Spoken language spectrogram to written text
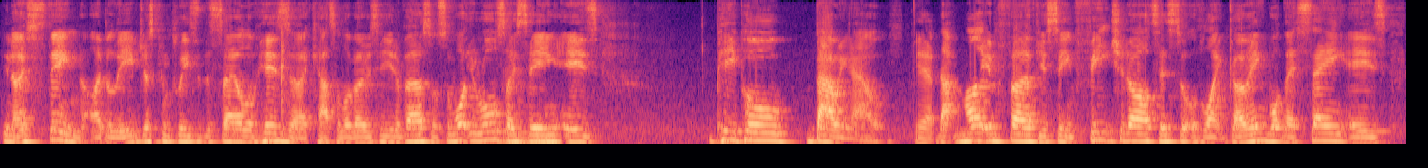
You know, Sting, I believe, just completed the sale of his uh, catalog over to Universal. So what you're also mm-hmm. seeing is people bowing out. Yeah. That might infer if you're seeing featured artists sort of like going, what they're saying is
